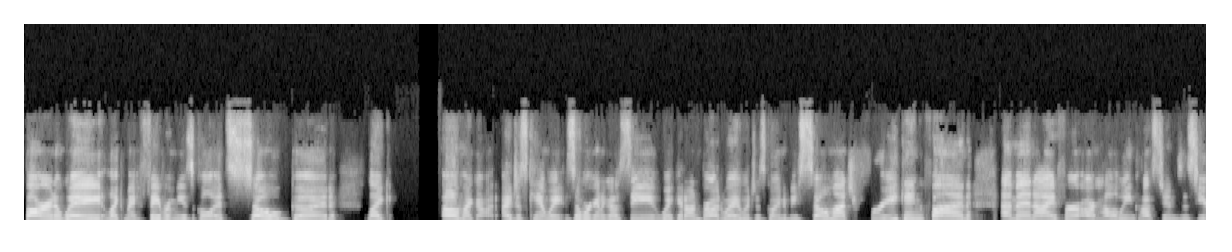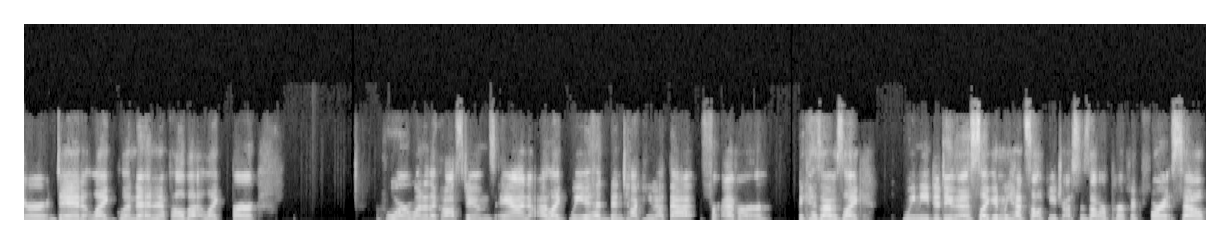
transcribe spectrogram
far and away like my favorite musical. It's so good. Like Oh my God. I just can't wait. So, we're going to go see Wicked on Broadway, which is going to be so much freaking fun. Emma and I, for our Halloween costumes this year, did like Glinda and Elphaba, like for for one of the costumes and I like we had been talking about that forever because I was like we need to do this. Like, and we had sulky dresses that were perfect for it. So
